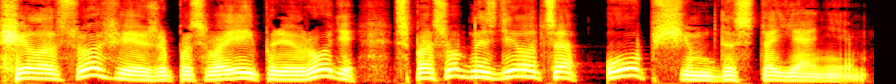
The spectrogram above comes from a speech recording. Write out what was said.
Философия же по своей природе способна сделаться общим достоянием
